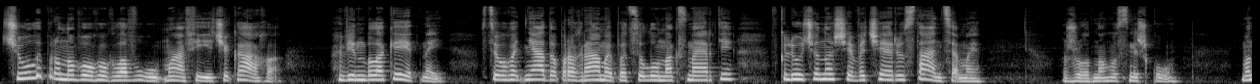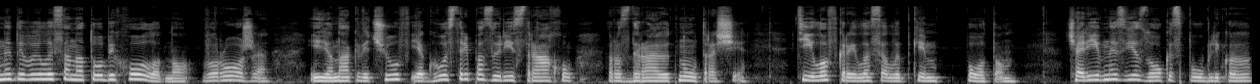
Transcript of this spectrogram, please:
Чули про нового главу мафії Чикаго? Він блакитний. З цього дня до програми Поцілунок смерті включено ще вечерю з танцями. Жодного смішку. Вони дивилися на тобі холодно, вороже, і юнак відчув, як гострі пазурі страху роздирають нутрощі. Тіло вкрилося липким потом. Чарівний зв'язок із публікою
